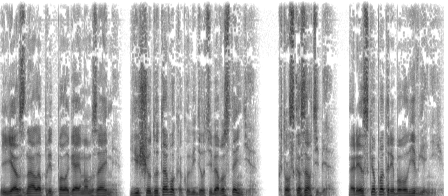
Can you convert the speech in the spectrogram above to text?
Я знал о предполагаемом займе еще до того, как увидел тебя в Остенде. «Кто сказал тебе?» — резко потребовал Евгений.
